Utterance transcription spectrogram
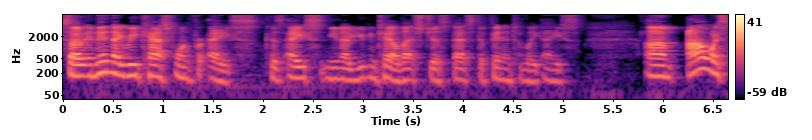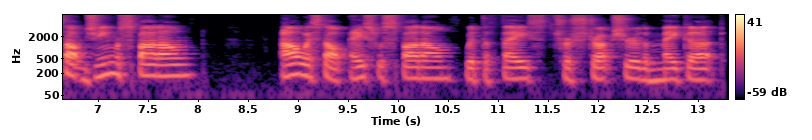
So, and then they recast one for Ace, because Ace, you know, you can tell that's just, that's definitively Ace. Um, I always thought Gene was spot on. I always thought Ace was spot on with the face, the structure, the makeup,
